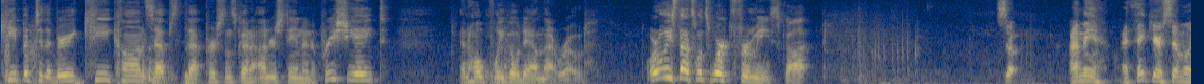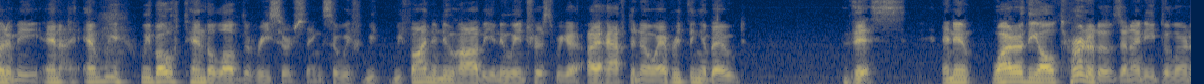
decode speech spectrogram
Keep it to the very key concepts that, that person's going to understand and appreciate, and hopefully go down that road. Or at least that's what's worked for me, Scott. So, I mean, I think you're similar to me, and and we we both tend to love to research things. So we we we find a new hobby, a new interest. We got I have to know everything about this, and then what are the alternatives? And I need to learn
